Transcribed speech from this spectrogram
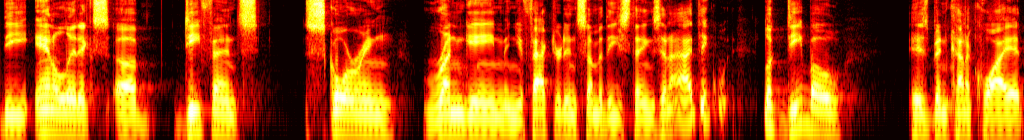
the analytics of defense, scoring, run game, and you factored in some of these things, and I think, look, Deebo has been kind of quiet,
